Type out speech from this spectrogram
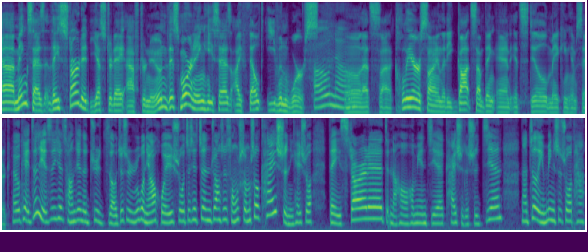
Uh, Ming says they started yesterday afternoon. This morning, he says, I felt even worse. Oh no. Oh, that's a clear sign that he got something and it's still making him sick. OK，这也是一些常见的句子哦。就是如果你要回说这些症状是从什么时候开始，你可以说 they started，然后后面接开始的时间。那这里命是说他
